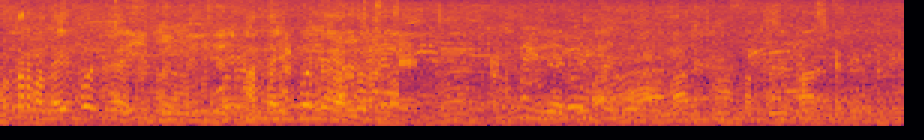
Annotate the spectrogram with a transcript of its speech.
తొందర మంది అయిపోతే మంది అయిపోతే వెళ్ళొచ్చు మధ్యలో గ్యాప్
